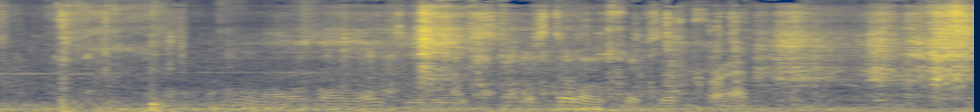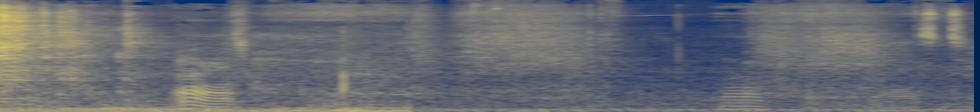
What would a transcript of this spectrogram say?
Mm, Better than they TVs. They still didn't fix this crap. Alright. Okay, nice two.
